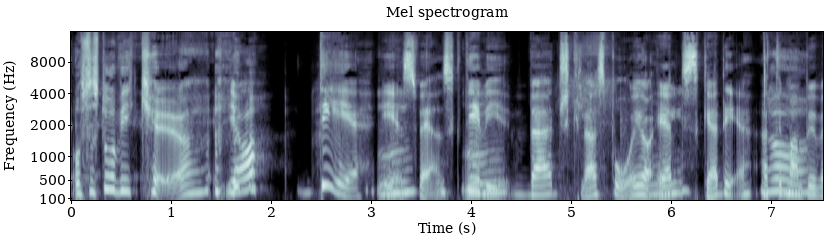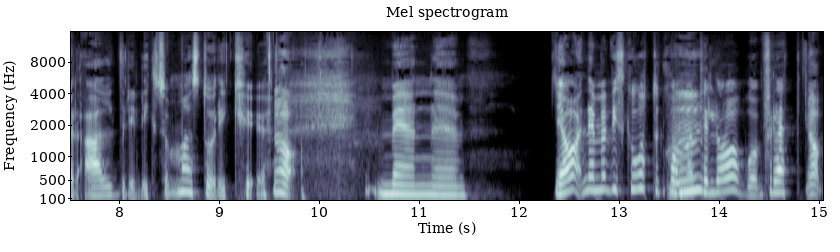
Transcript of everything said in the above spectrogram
Och så står vi i kö. Ja, det är mm. svenskt. Det är vi mm. världsklass på. Jag mm. älskar det. Att ja. man behöver aldrig liksom, man står i kö. Ja. Men... Eh, ja, nej men vi ska återkomma mm. till lagom. För att ja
